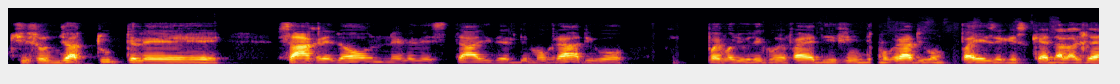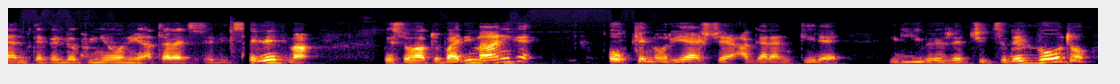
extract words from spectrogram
Ci sono già tutte le sacre donne, le vestali del democratico. Poi voglio vedere come fai a definire democratico un paese che scheda la gente per le opinioni attraverso i servizi segreti, ma questo è un altro paio di maniche, o che non riesce a garantire il libero esercizio del voto,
